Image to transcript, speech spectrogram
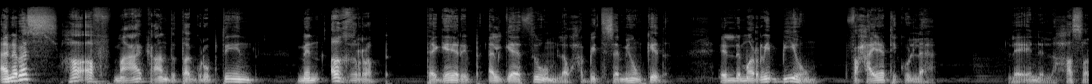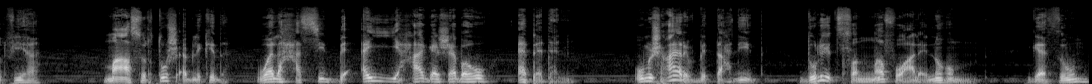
أنا بس هقف معاك عند تجربتين من أغرب تجارب الجاثوم لو حبيت تسميهم كده اللي مريت بيهم في حياتي كلها. لأن اللي حصل فيها ما عصرتوش قبل كده ولا حسيت بأي حاجة شبهه أبدا. ومش عارف بالتحديد دول يتصنفوا على إنهم جاثوم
